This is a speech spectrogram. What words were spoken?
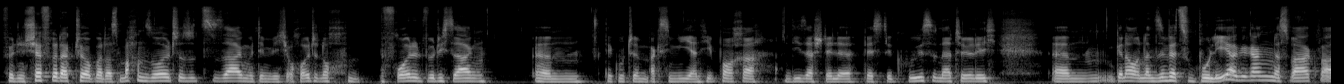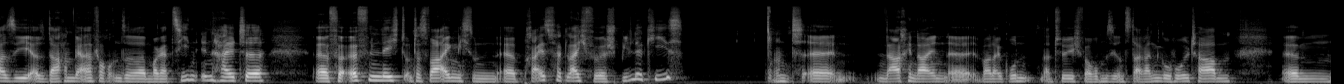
für den Chefredakteur, ob er das machen sollte, sozusagen, mit dem bin ich auch heute noch befreundet, würde ich sagen. Ähm, der gute Maximilian Hippocher an dieser Stelle beste Grüße natürlich. Ähm, genau, und dann sind wir zu Bolea gegangen. Das war quasi, also da haben wir einfach unsere Magazininhalte äh, veröffentlicht und das war eigentlich so ein äh, Preisvergleich für Spielekeys. Und äh, im Nachhinein äh, war der Grund natürlich, warum sie uns daran geholt haben, ähm,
